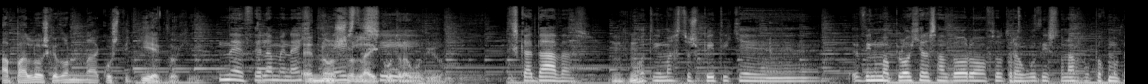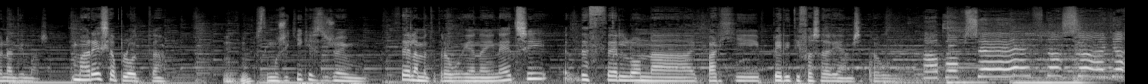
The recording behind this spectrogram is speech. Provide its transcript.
απαλό σχεδόν ακουστική εκδοχή. Ναι, θέλαμε να έχει ενός λαϊκού τραγουδιού. Της καντάδας. Mm-hmm. Ότι είμαστε στο σπίτι και δίνουμε απλόχερα σαν δώρο αυτό το τραγούδι στον άνθρωπο που έχουμε απέναντί μας. Μ' αρέσει η απλότητα. Mm-hmm. Στη μουσική και στη ζωή μου. Θέλαμε τα τραγούδια να είναι έτσι. Δεν θέλω να υπάρχει περί τη φασαρία με στα τραγούδια. Απόψε έφτασα για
